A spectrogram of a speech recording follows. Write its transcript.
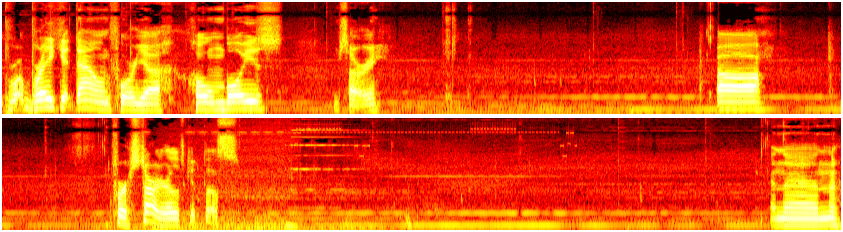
br break it down for ya, homeboys. I'm sorry. Uh, for a starter, let's get this. And then,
